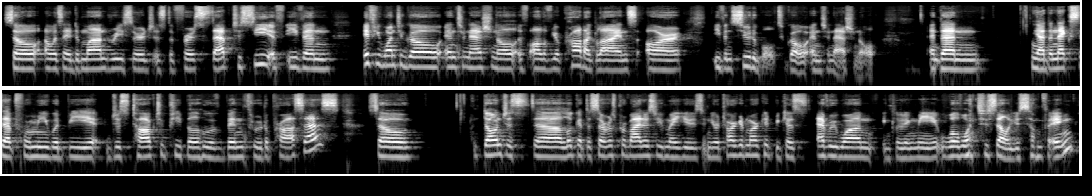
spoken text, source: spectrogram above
So I would say demand research is the first step to see if even if you want to go international, if all of your product lines are even suitable to go international. And then yeah, the next step for me would be just talk to people who have been through the process. So don't just uh, look at the service providers you may use in your target market because everyone, including me, will want to sell you something,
